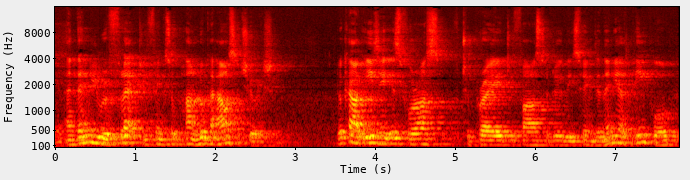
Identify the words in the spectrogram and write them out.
Yeah. And then you reflect, you think, subhanallah, look at our situation. Look how easy it is for us to pray, to fast, to do these things. And then you have people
